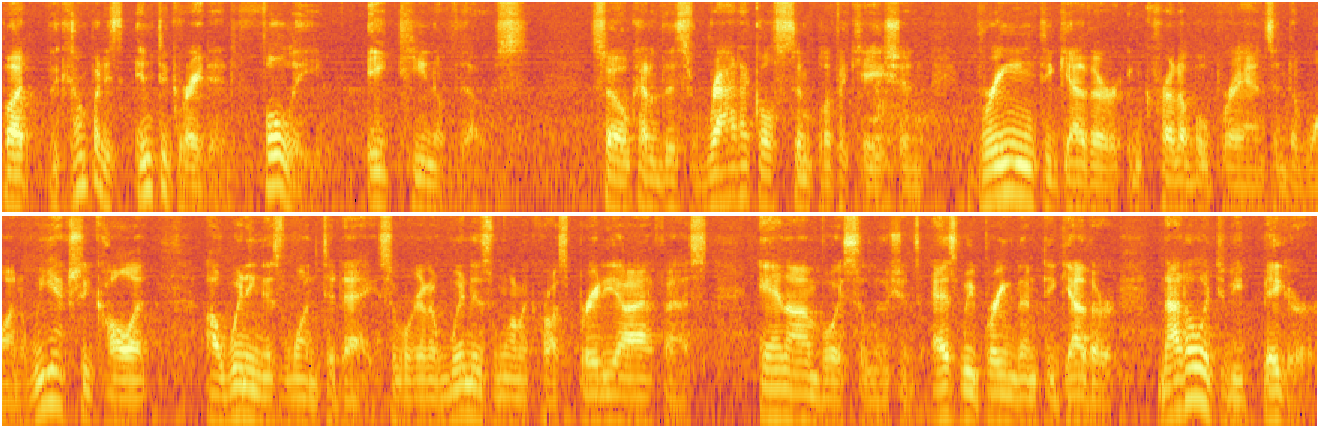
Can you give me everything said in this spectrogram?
but the company's integrated fully 18 of those. So, kind of this radical simplification, bringing together incredible brands into one. We actually call it uh, winning as one today. So, we're going to win as one across Brady IFS and Envoy Solutions as we bring them together, not only to be bigger,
